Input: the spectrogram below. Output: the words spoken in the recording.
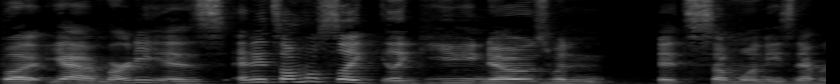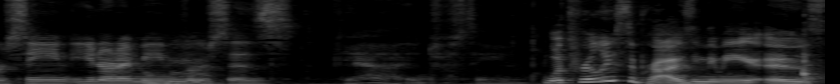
but yeah, Marty is, and it's almost like like he knows when it's someone he's never seen. You know what I mean? Mhm. Versus, yeah, interesting. What's really surprising to me is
